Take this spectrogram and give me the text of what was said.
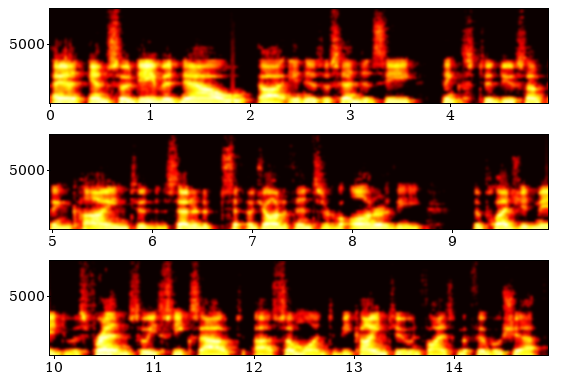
and and so David now uh, in his ascendancy thinks to do something kind to the descendant of Jonathan to sort of honor the the pledge he had made to his friend. So he seeks out uh, someone to be kind to and finds Mephibosheth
